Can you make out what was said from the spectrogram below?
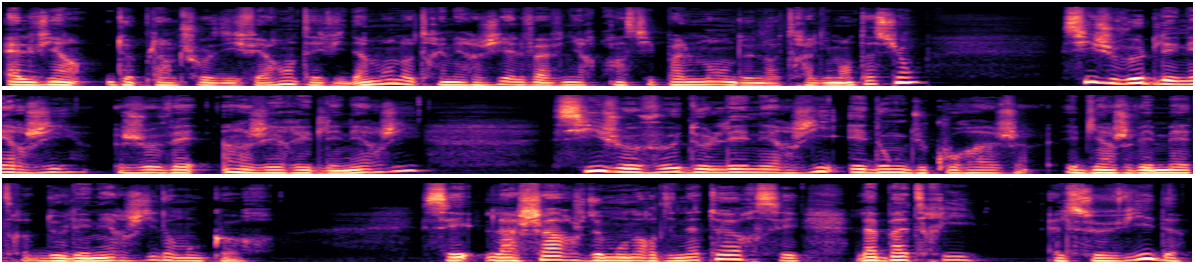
Elle vient de plein de choses différentes, évidemment, notre énergie elle va venir principalement de notre alimentation. Si je veux de l'énergie, je vais ingérer de l'énergie. Si je veux de l'énergie et donc du courage, eh bien je vais mettre de l'énergie dans mon corps c'est la charge de mon ordinateur, c'est la batterie, elle se vide,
